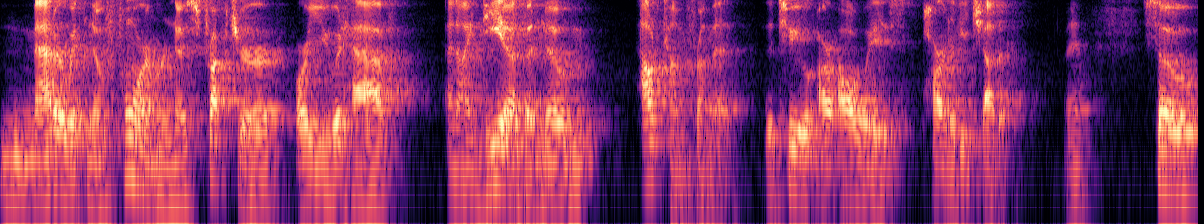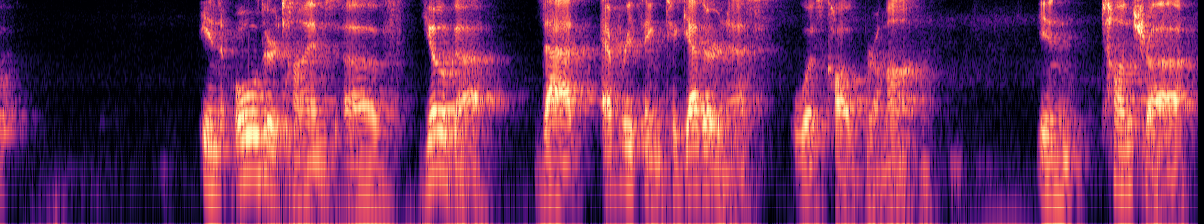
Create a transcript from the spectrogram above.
matter with no form or no structure, or you would have an idea but no outcome from it. The two are always part of each other, right? So in older times of yoga, that everything togetherness was called Brahman. In Tantra,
